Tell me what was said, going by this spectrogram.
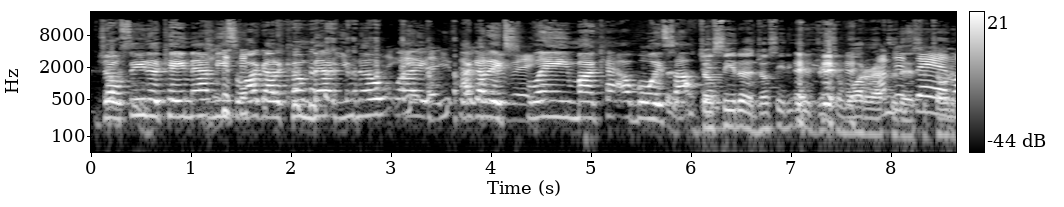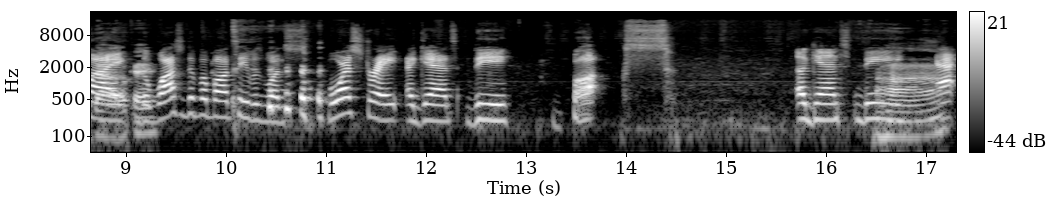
pick? Josina came at me, so I got to come back. You know, like still- you still I got to giving explain my Cowboys. soccer. Josina, Josina, you need to drink some water I'm after just this. saying, and tone it like down, okay? the Washington football team has won four straight against the Bucks. against the Uh-huh. at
